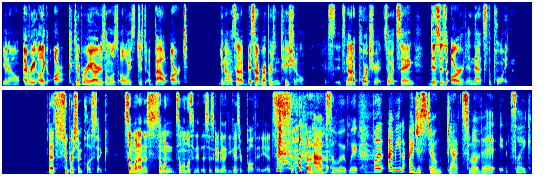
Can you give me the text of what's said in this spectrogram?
You know, every, like, art, contemporary art is almost always just about art. You know, it's not a, it's not representational. It's, it's not a portrait. So it's saying this is art and that's the point. That's super simplistic. Someone on this, someone, someone listening to this is going to be like, "You guys are both idiots." Absolutely. But I mean, I just don't get some of it. It's like,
